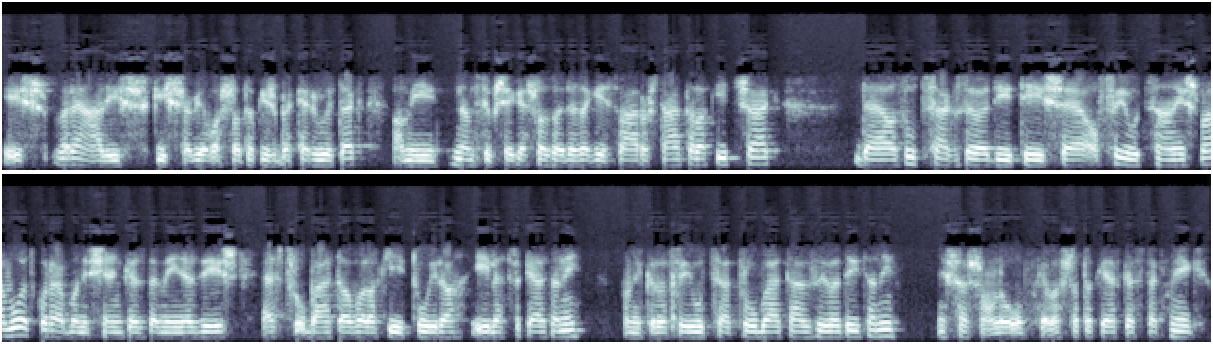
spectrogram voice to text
és reális kisebb javaslatok is bekerültek, ami nem szükséges az, hogy az egész várost átalakítsák, de az utcák zöldítése, a főutcán is már volt korábban is ilyen kezdeményezés, ezt próbálta valaki újra életre kelteni, amikor a főutcát próbálták zöldíteni és hasonló javaslatok érkeztek még.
